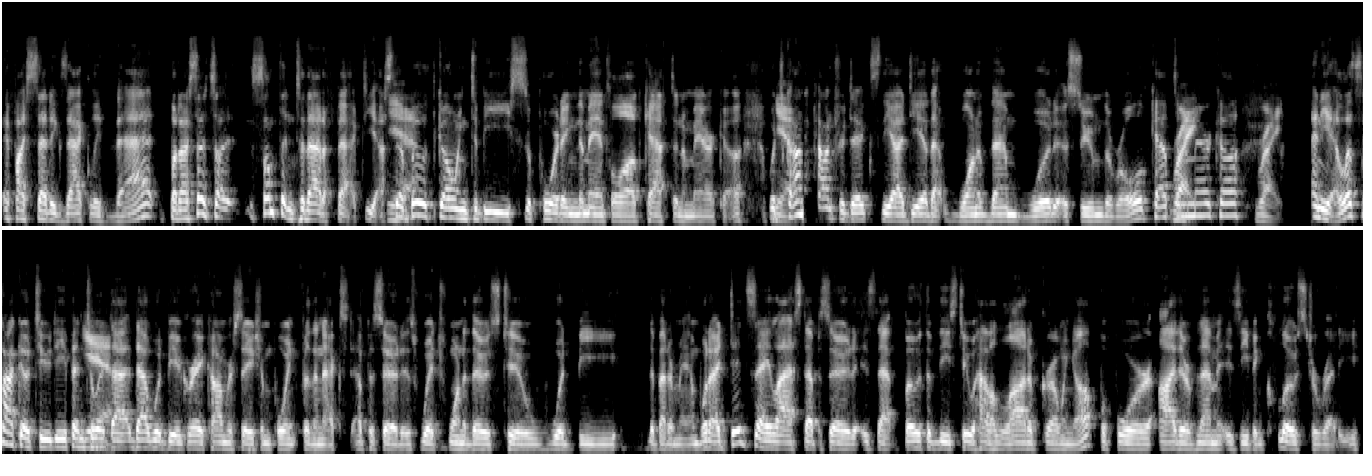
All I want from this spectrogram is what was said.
if I said exactly that, but I said so- something to that effect. Yes, Yeah. they're both going to be supporting the mantle of Captain America, which Yeah. kind of contradicts the idea that one of them would assume the role of Captain Right. America. Right. And yeah, let's not go too deep into Yeah. it. That that would be a great conversation point for the next episode. Is which one of those two would be the better man? What I did say last episode is that both of these two have a lot of growing up before either of them is even close to ready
